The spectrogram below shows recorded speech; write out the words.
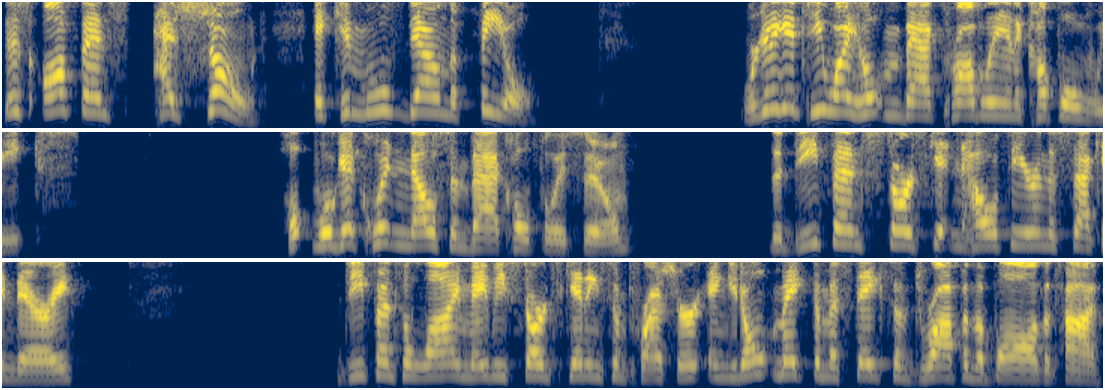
This offense has shown it can move down the field. We're going to get T.Y. Hilton back probably in a couple weeks. We'll get Quenton Nelson back hopefully soon the defense starts getting healthier in the secondary. Defensive line maybe starts getting some pressure, and you don't make the mistakes of dropping the ball all the time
